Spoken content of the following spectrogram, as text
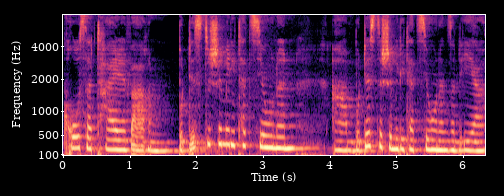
großer Teil waren buddhistische Meditationen. Ähm, buddhistische Meditationen sind eher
